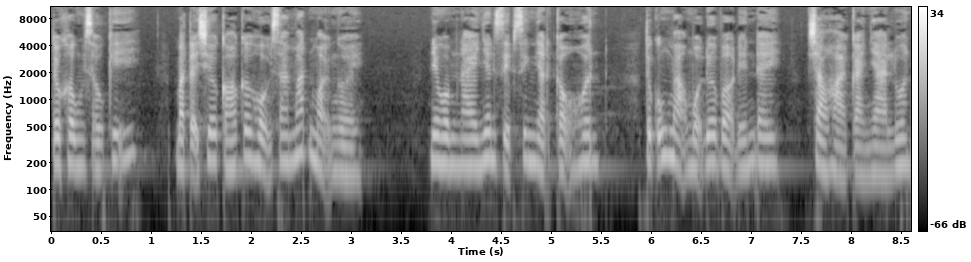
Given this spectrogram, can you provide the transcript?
Tôi không xấu kỹ, Mà tại chưa có cơ hội ra mắt mọi người. Nhưng hôm nay nhân dịp sinh nhật cậu Huân Tôi cũng mạo muội đưa vợ đến đây Chào hỏi cả nhà luôn.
